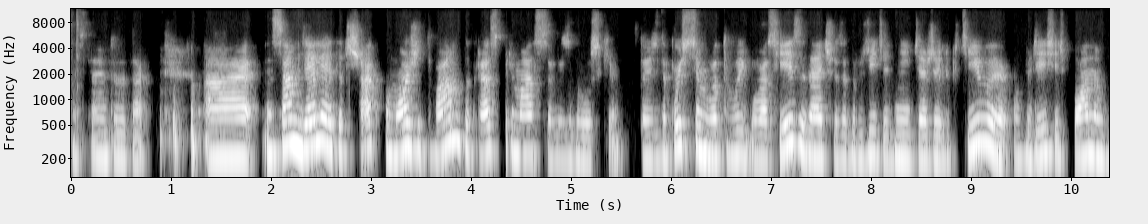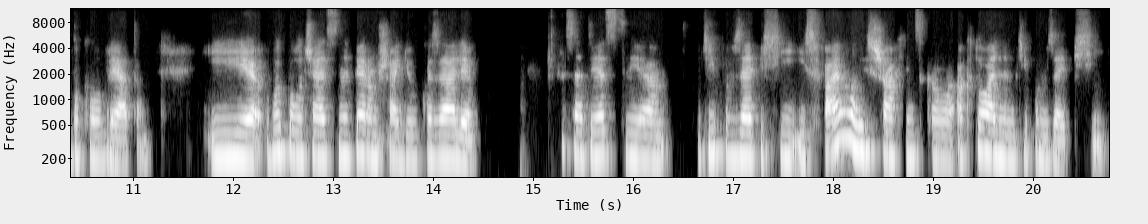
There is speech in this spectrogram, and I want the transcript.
оставим тогда так. А, на самом деле этот шаг поможет вам как раз при массовой загрузке. То есть, допустим, вот вы, у вас есть задача загрузить одни и те же элективы в 10 планов бакалавриата. И вы, получается, на первом шаге указали соответствие типов записей из файла, из шахтинского, актуальным типом записей,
